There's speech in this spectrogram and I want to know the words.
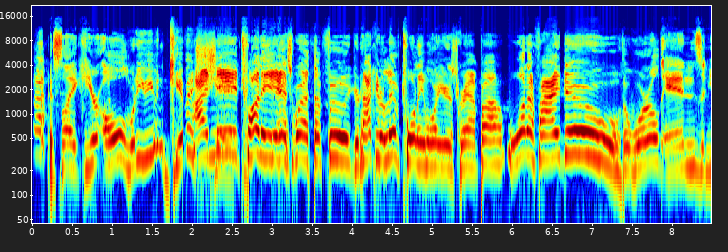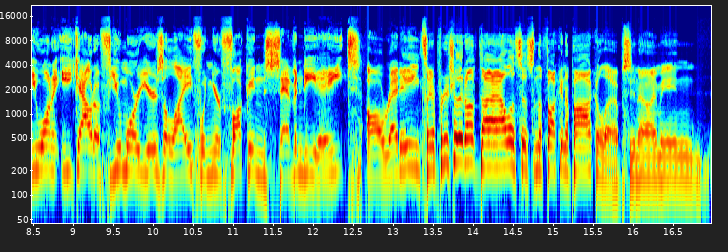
it's like you're old. What do you even give a I shit? I need 20 years worth of food. You're not going to live 20 more years, Grandpa. What if I do? The world ends and you want to eke out a few more years of life when you're fucking 78 already? It's like I'm pretty sure they don't have dialysis in the fucking apocalypse. You know, I mean,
